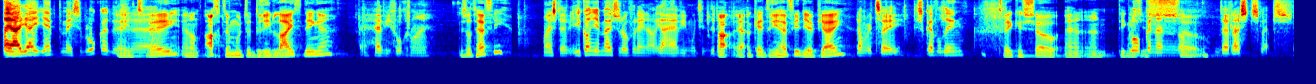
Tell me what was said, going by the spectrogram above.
Nou ja, jij, jij hebt de meeste blokken, dus 1, eh, 2. En dan achter moeten drie light dingen. eh, heavy volgens mij. Is dat heavy? Je kan je muis eroverheen houden. Ja, heavy moet je erin. Ah, ja, oké, drie heavy, die heb jij. Dan weer twee scaffolding. Twee keer zo en een dingetje Blok en dan- zo. De rest slabs.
